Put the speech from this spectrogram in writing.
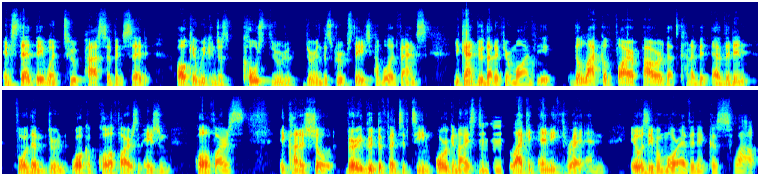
Instead, they went too passive and said, okay, we can just coast through during this group stage and we'll advance you can't do that if you're Oman. The, the lack of firepower that's kind of been evident for them during World Cup qualifiers and Asian qualifiers, it kind of showed. Very good defensive team, organized, mm-hmm. lacking any threat, and it was even more evident because wow,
